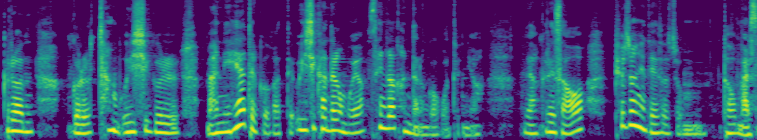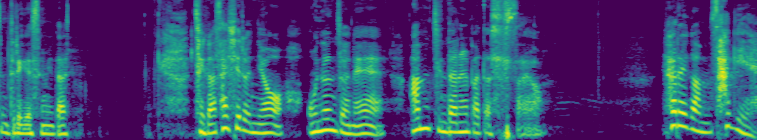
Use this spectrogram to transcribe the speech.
그런 거를 참 의식을 많이 해야 될 것 같아요. 의식한다는 건 뭐예요? 생각한다는 거거든요. 그래서 표정에 대해서 좀 더 말씀드리겠습니다. 제가 사실은요, 5년 전에 암 진단을 받았었어요. 혈액암 사기예요.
